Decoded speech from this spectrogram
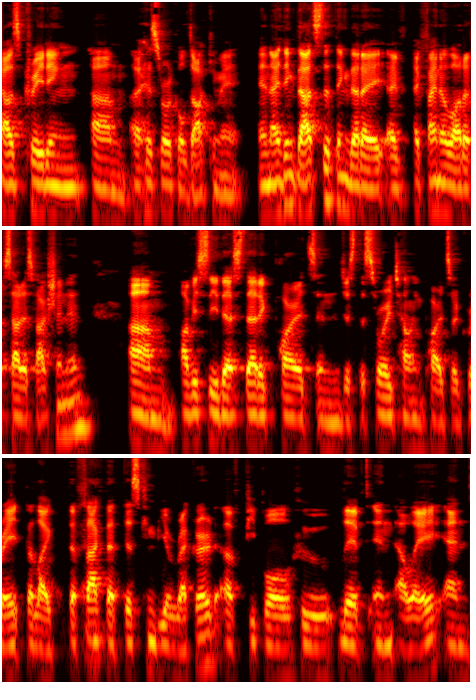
I was creating um, a historical document. And I think that's the thing that I, I, I find a lot of satisfaction in. Um, obviously the aesthetic parts and just the storytelling parts are great, but like the fact that this can be a record of people who lived in LA and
